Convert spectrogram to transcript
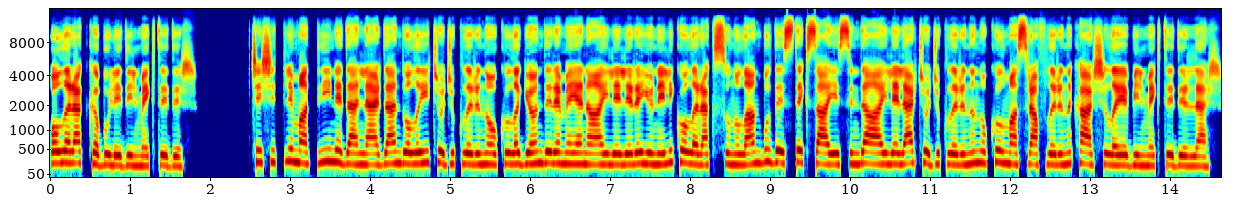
olarak kabul edilmektedir. Çeşitli maddi nedenlerden dolayı çocuklarını okula gönderemeyen ailelere yönelik olarak sunulan bu destek sayesinde aileler çocuklarının okul masraflarını karşılayabilmektedirler.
